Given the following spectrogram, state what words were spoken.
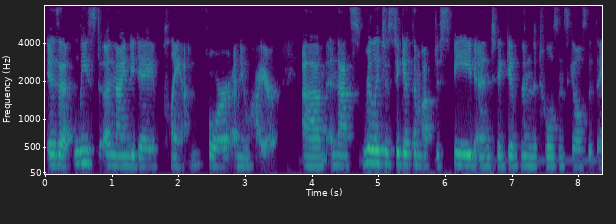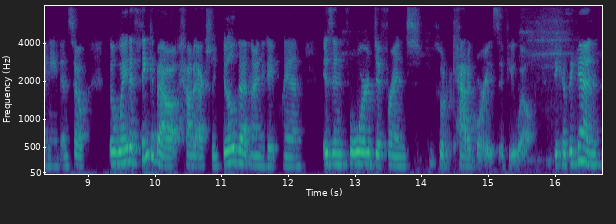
is at least a 90 day plan for a new hire um, and that's really just to get them up to speed and to give them the tools and skills that they need. And so, the way to think about how to actually build that 90 day plan is in four different sort of categories, if you will. Because again,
